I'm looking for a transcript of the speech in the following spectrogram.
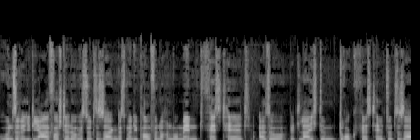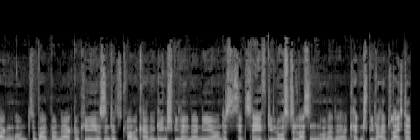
unsere Idealvorstellung ist sozusagen, dass man die Pompe noch einen Moment festhält, also mit leichtem Druck festhält sozusagen. Und sobald man merkt, okay, hier sind jetzt gerade keine Gegenspieler in der Nähe und es ist jetzt safe, die loszulassen oder der Kettenspieler halt leichter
